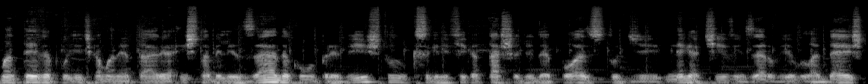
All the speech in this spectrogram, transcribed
manteve a política monetária estabilizada como previsto, o que significa taxa de depósito de negativa em 0,10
